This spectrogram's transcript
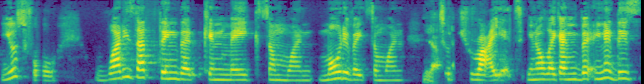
useful. What is that thing that can make someone motivate someone yeah. to try it? You know, like I'm in this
